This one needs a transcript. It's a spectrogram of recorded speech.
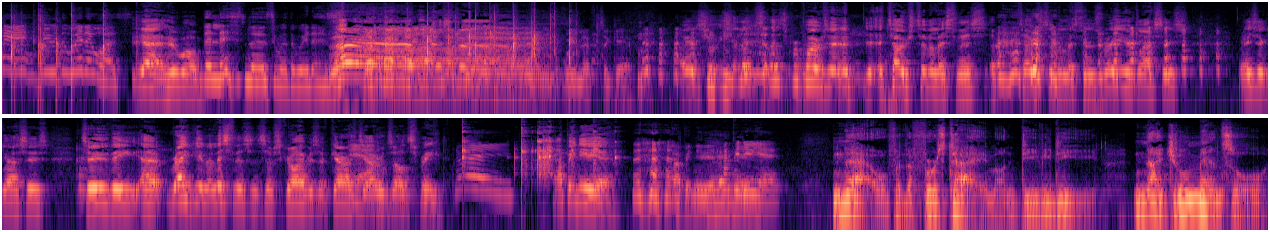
hear who the winner was? Yeah, who won? The listeners were the winners. Hey! we live to give. Uh, sh- sh- let's, let's propose a, a toast to the listeners. A toast to the listeners. Raise your glasses. Raise your glasses to the uh, regular listeners and subscribers of Gareth Yeah. Jones on Speed. Hooray. Happy New Year. Happy New Year. Happy New Year. Now, for the first time on DVD, Nigel Mansell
